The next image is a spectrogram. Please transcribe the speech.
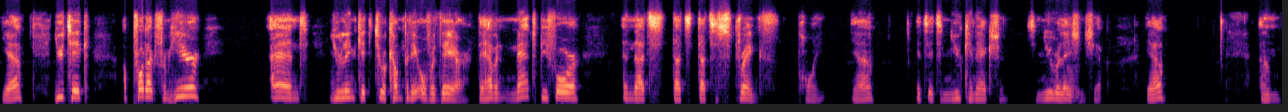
Yeah, you take a product from here and you link it to a company over there. They haven't met before, and that's that's that's a strength point. Yeah, it's it's a new connection. It's a new relationship. Yeah, um,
